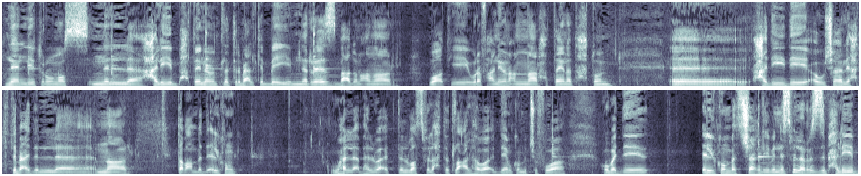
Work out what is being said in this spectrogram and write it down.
2 لتر ونص من الحليب حطينا لهم 3 أرباع الكباية من الرز بعدهم على نار واطية ورفعناهم على النار حطينا تحتهم آه، حديدة أو شغلة حتى تبعد النار. طبعا بدي أقول لكم وهلأ بهالوقت الوصفة رح تطلع على الهواء قدامكم بتشوفوها. وبدي لكم بس شغلة بالنسبة للرز بحليب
